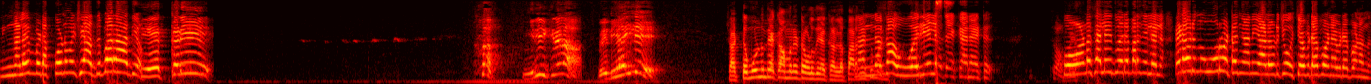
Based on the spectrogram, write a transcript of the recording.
നിങ്ങൾ ഇവിടെ പോണ പക്ഷെ അത് പറ ആദ്യം. കേക്കടി. ഇങ്ങനെ ഇരിക്കണടാ. റെഡിയായില്ലേ മുണ്ടും തേക്കാൻ പറഞ്ഞിട്ട് അവൾ നല്ല പറഞ്ഞു സൗകര്യമല്ല തേക്കാനായിട്ട്? പോണ സ്ഥലം ഇതുവരെ പറഞ്ഞില്ലല്ലോ. എടാ ഒരു നൂറ് വട്ടം ഞാൻ ഇയാളോട് ചോദിച്ചു എവിടെ പോണ എവിടെ പോണെന്ന്?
